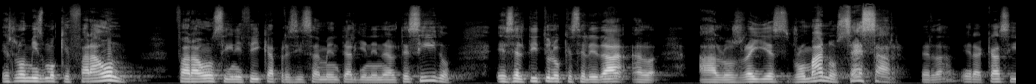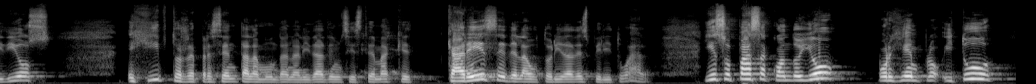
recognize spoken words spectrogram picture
Es lo mismo que Faraón. Faraón significa precisamente alguien enaltecido. Es el título que se le da a, los reyes romanos, César, ¿verdad? Era casi Dios. Egipto representa la mundanalidad de un sistema que carece de la autoridad espiritual. Y eso pasa cuando yo, por ejemplo, y tú,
